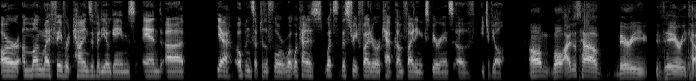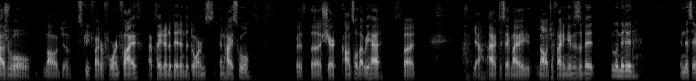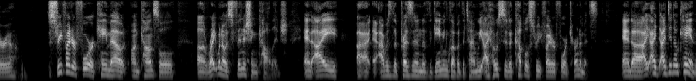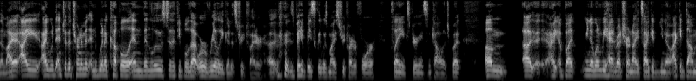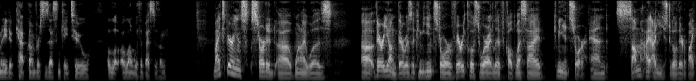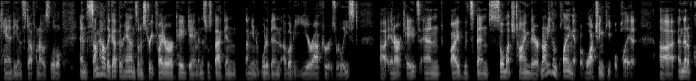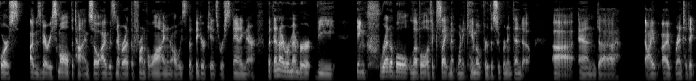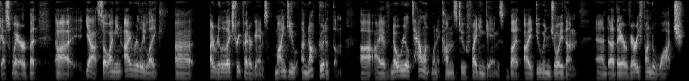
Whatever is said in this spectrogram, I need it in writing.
are among my favorite kinds of video games. And uh, yeah, opens up to the floor. What what kind of what's the Street Fighter or Capcom fighting experience of each of y'all? Um, well, I just have very, very casual knowledge of Street Fighter 4 and 5. I played it a bit in the dorms in high school with the shared console that we had. But yeah, I have to say my knowledge of fighting games is a bit limited in this area. Street Fighter 4 came out on console uh, right when I was finishing college, and I, I I was the president of the gaming club at the time. We I hosted a couple Street Fighter 4 tournaments, and uh, I, I I did okay in them. I, I I would enter the tournament and win a couple, and then lose to the people that were really good at Street Fighter. Uh, it basically was my Street Fighter 4 playing experience in college, but um. Uh, I but you know when we had retro nights, I could you know I could dominate at Capcom versus SNK two al- along with the best of them. My experience started uh, when I was uh, very young. There was a convenience store very close to where I lived called Westside convenience store, and some I, I, used to go there to buy candy and stuff when I was little, and somehow they got their hands on a Street Fighter arcade game, and this was back in I mean it would have been about a year after it was released uh, in arcades, and I would spend so much time there, not even playing it, but watching people play it, uh, and then of course I was very small at the time, so I was never at the front of the line, and always the bigger kids were standing there. But then I remember the incredible level of excitement when it came out for the Super Nintendo. Uh, and uh, I, I, rented it, guess where? But uh, yeah, so I mean, I really like uh, I really like Street Fighter games. Mind you, I'm not good at them. Uh, I have no real talent when it comes to fighting games, but I do enjoy them, and uh, they are very fun to watch.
